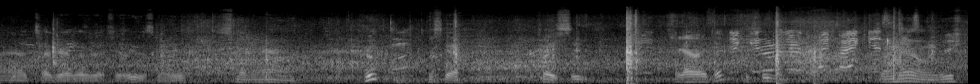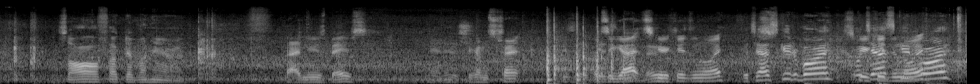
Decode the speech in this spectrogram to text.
Man, tug right over that shit. Look at this guy, dude. Smoking around. Who? This guy. Plays sleep. The guy right there? That kid over there, the white bike, he heroin. It's all fucked up on heroin. Bad news bears. Man, it is. Here comes Trent. These little What's kids he got? Scooter kids in the way? What's that, Scooter boy? Scooter What's that, kids in the Scooter way? boy?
